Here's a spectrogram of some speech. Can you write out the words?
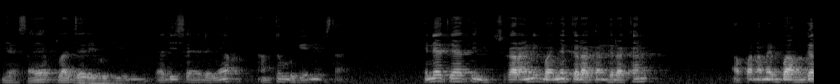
Ya saya pelajari begini, tadi saya dengar antum begini ustadz. Ini hati-hati nih, sekarang ini banyak gerakan-gerakan apa namanya bangga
